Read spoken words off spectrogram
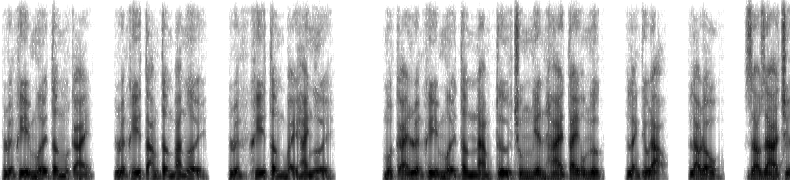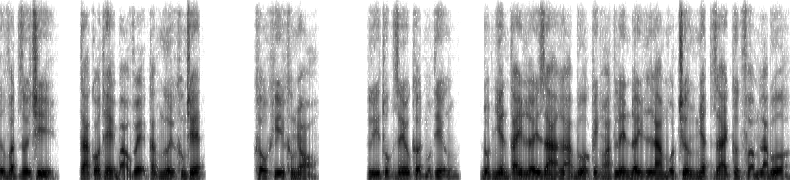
luyện khí mười tầng một cái, luyện khí tám tầng ba người, luyện khí tầng bảy hai người. Một cái luyện khí mười tầng nam tử trung niên hai tay ôm ngực, lạnh tiếu đạo, lao đầu, giao ra chữ vật giới chỉ, ta có thể bảo vệ các ngươi không chết. Khẩu khí không nhỏ. Lý thúc rêu cợt một tiếng, đột nhiên tay lấy ra lá bùa kích hoạt lên đây là một chương nhất giai cực phẩm lá bùa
